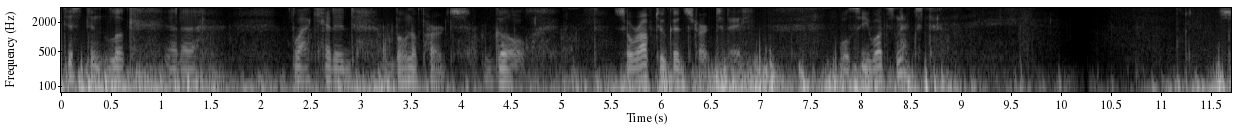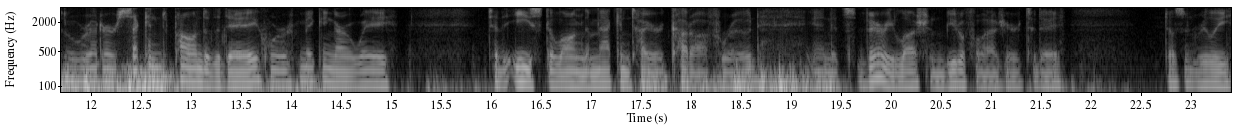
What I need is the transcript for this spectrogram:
distant look at a black-headed Bonaparte's gull. So we're off to a good start today. We'll see what's next. So we're at our second pond of the day. We're making our way to the east along the McIntyre Cutoff Road, and it's very lush and beautiful out here today. Doesn't really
